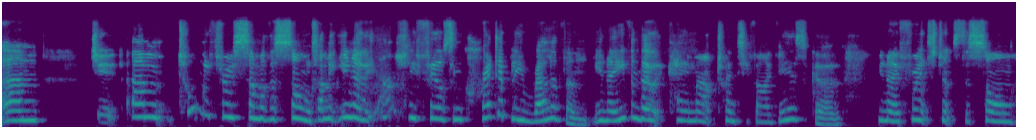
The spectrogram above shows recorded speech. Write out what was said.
Um, do you, um, talk me through some of the songs? I mean, you know, it actually feels incredibly relevant, you know, even though it came out 25 years ago. You know, for instance, the song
